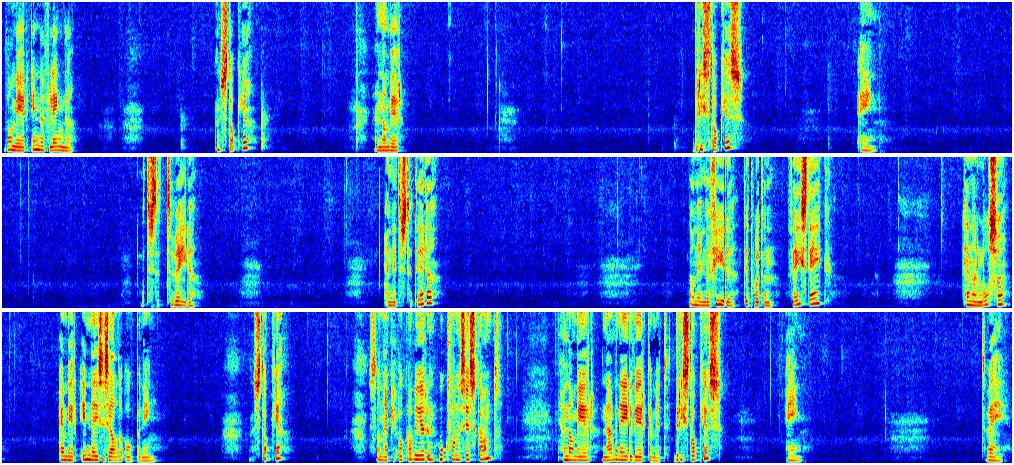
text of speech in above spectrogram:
dan weer in de verlengde een stokje. En dan weer. Drie stokjes. 1 dit is de tweede. En dit is de derde dan in de vierde. Dit wordt een v-steek en een losse en weer in dezezelfde opening. Een stokje. Dus dan heb je ook alweer een hoek van de zeskant. En dan weer naar beneden werken met drie stokjes. 1 2 3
